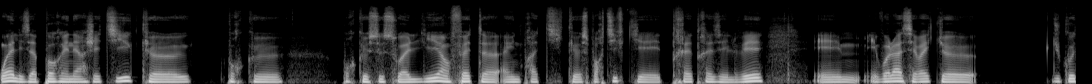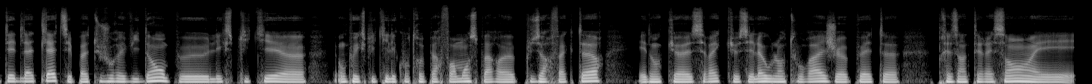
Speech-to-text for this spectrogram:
ouais, les apports énergétiques pour que pour que ce soit lié en fait à une pratique sportive qui est très très élevée et, voilà c'est vrai que du côté de l'athlète, c'est pas toujours évident. On peut l'expliquer, on peut expliquer les contre-performances par plusieurs facteurs. Et donc, euh, c'est vrai que c'est là où l'entourage peut être très intéressant et,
